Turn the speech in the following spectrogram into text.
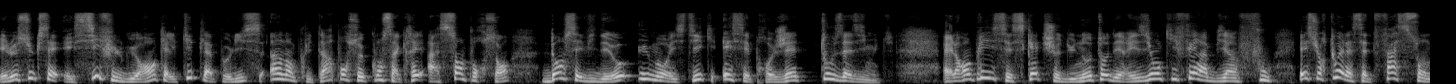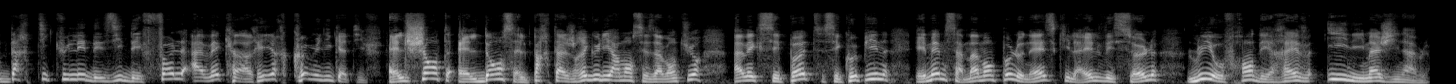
Et le succès est si fulgurant qu'elle quitte la police un an plus tard pour se consacrer à 100% dans ses vidéos humoristiques et ses projets tous azimuts. Elle remplit ses sketchs d'une autodérision qui fait un bien fou et surtout elle a cette façon d'articuler des idées folles avec un rire communicatif. Elle chante, elle danse, elle partage régulièrement ses aventures avec ses potes, ses copines et même sa maman polonaise qu'il a élevée seule, lui offrant des rêves inimaginables.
